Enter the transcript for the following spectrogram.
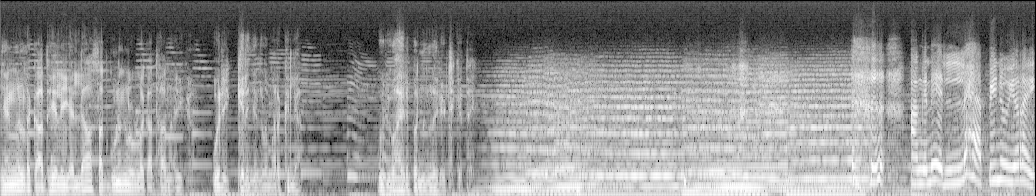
ഞങ്ങളുടെ കഥയിലെ എല്ലാ സദ്ഗുണങ്ങളുള്ള കഥാനായിക ഒരിക്കലും ഞങ്ങൾ മറക്കില്ല. ഗുരുവായൂരപ്പൻ നിങ്ങളെ രക്ഷിക്കട്ടെ. അങ്ങനെ എല്ലാ ഹാപ്പി ന്യൂ ഇയർ ആയി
